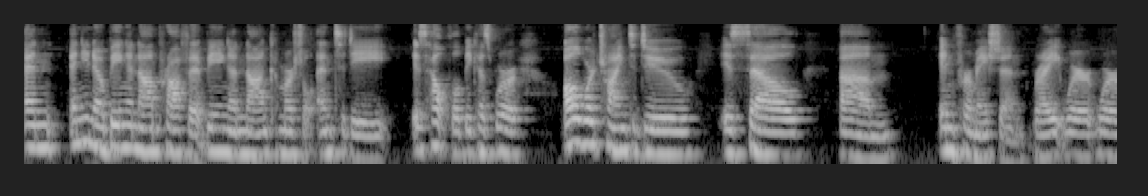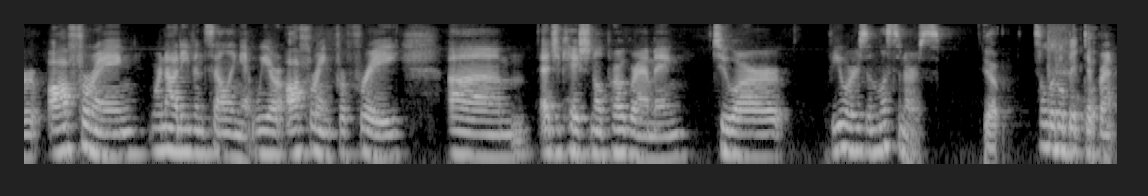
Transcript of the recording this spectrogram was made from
and and you know, being a nonprofit, being a non-commercial entity is helpful because we're all we're trying to do is sell um, information, right? We're we're offering, we're not even selling it. We are offering for free um, educational programming to our viewers and listeners. Yep. It's a little bit different.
